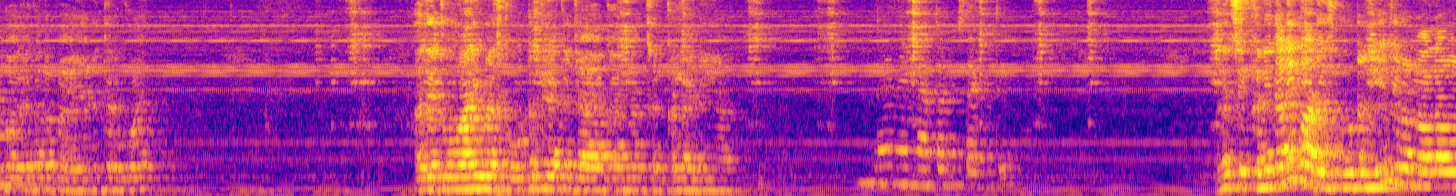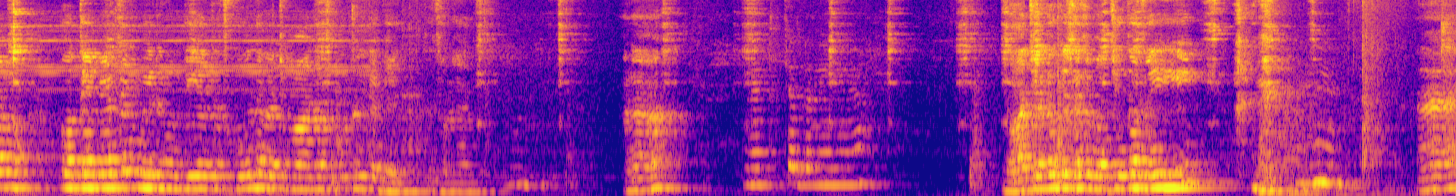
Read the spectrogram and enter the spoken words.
ਬਗਲ ਕਹਿੰਦਾ ਪਏ ਜਿਹੜੇ ਤੇਰੇ ਕੋਲੇ। ਅਜੇ ਤੂੰ ਆਈ ਮੈਂ ਸਕੂਟਰ ਲੈ ਕੇ ਜਾਇਆ ਕਰਨਾ ਸਿੱਖ ਲੈਣੀ ਆ ਨਹੀਂ ਨਹੀਂ ਮੈਂ ਤਾਂ ਨਹੀਂ ਸਕਦੀ ਇਹ ਸਿੱਖਣੀ ਤਾਂ ਨਹੀਂ ਮਾੜੀ ਸਕੂਟਰ ਹੀ ਜਿਵੇਂ ਮੰਨ ਲਾ ਉਹਨੂੰ ਉੱਥੇ ਬੇਸਿਕ ਮੀਟਿੰਗ ਹੁੰਦੀ ਹੈ ਤੇ ਸਕੂਲ ਦੇ ਵਿੱਚ ਮਾਨ ਦਾ ਸਕੂਟਰ ਜੀ ਹਨਾ? ਮੈਂ ਤਾਂ ਚੱਲਣੀ ਨਹੀਂ ਆ। ਨਾ ਚੱਲੋ ਕਿਸੇ ਚ ਬੱਚੂ ਤਾਂ ਸਹੀ। ਹਾਂ?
